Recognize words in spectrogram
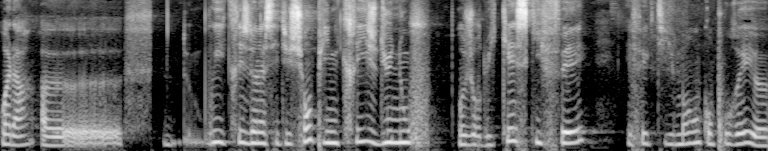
voilà, euh, oui, crise de l'institution, puis une crise du nous aujourd'hui. Qu'est-ce qui fait effectivement qu'on pourrait euh,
